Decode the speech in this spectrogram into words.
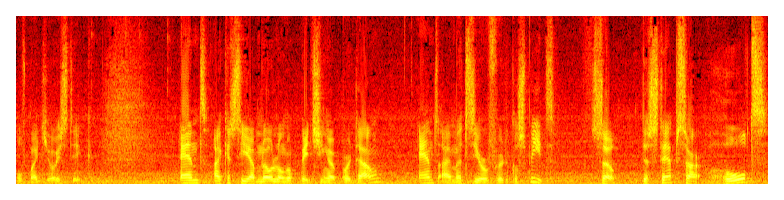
of my joystick. And I can see I'm no longer pitching up or down, and I'm at zero vertical speed. So the steps are hold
